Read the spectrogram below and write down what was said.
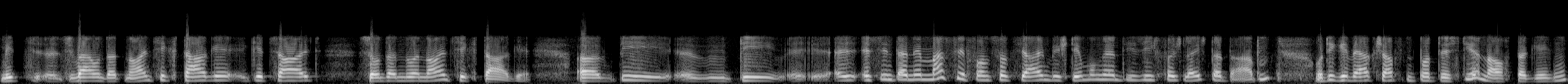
mit 290 Tage gezahlt, sondern nur 90 Tage. Äh, die, äh, die, äh, es sind eine Masse von sozialen Bestimmungen, die sich verschlechtert haben. Und die Gewerkschaften protestieren auch dagegen,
